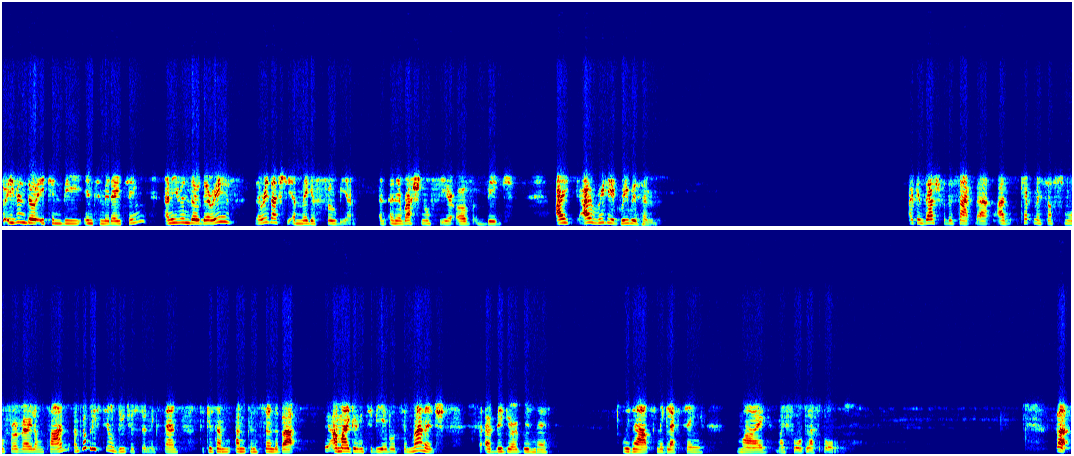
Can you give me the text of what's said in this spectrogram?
So even though it can be intimidating, and even though there is there is actually a megaphobia, an, an irrational fear of big, I I really agree with him. I can vouch for the fact that I've kept myself small for a very long time, and probably still do to a certain extent, because I'm I'm concerned about am I going to be able to manage a bigger business without neglecting my, my four glass balls. But,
